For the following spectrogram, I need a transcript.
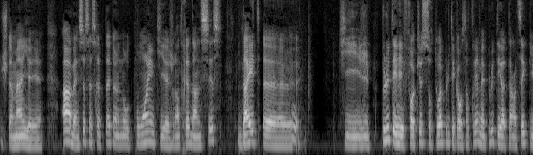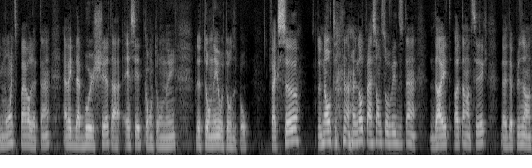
justement, il y a, ah ben ça, ça serait peut-être un autre point qui je rentrais dans le 6, d'être euh, plus tu es focus sur toi, plus tu es concentré, mais plus tu es authentique, puis moins tu perds le temps avec de la bullshit à essayer de contourner, de tourner autour du pot. Fait que ça, c'est une autre, une autre façon de sauver du temps, d'être authentique, d'être de plus en,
